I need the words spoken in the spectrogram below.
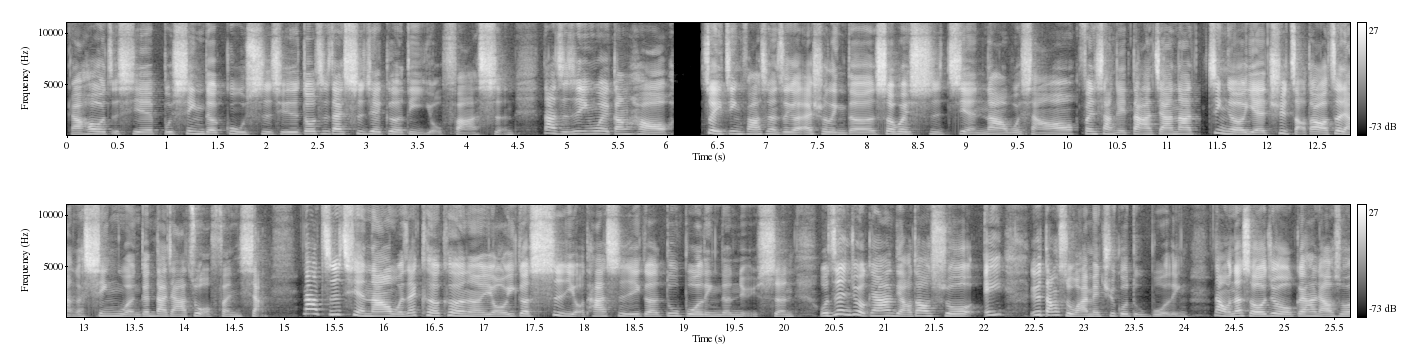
然后这些不幸的故事，其实都是在世界各地有发生。那只是因为刚好最近发生了这个 Ashley 的社会事件，那我想要分享给大家，那进而也去找到这两个新闻，跟大家做分享。那之前呢，我在科克呢有一个室友，她是一个都柏林的女生。我之前就有跟她聊到说，诶，因为当时我还没去过都柏林，那我那时候就有跟她聊说，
